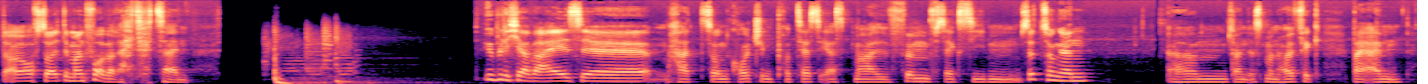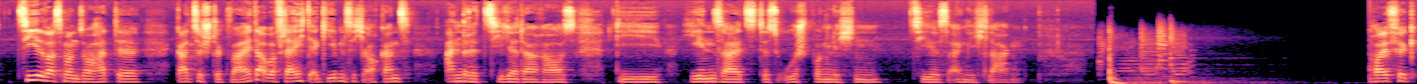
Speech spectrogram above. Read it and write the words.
darauf sollte man vorbereitet sein. Üblicherweise hat so ein Coaching-Prozess erstmal fünf, sechs, sieben Sitzungen ähm, dann ist man häufig bei einem Ziel, was man so hatte, ein ganzes Stück weiter, aber vielleicht ergeben sich auch ganz andere Ziele daraus, die jenseits des ursprünglichen Ziels eigentlich lagen. Häufig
